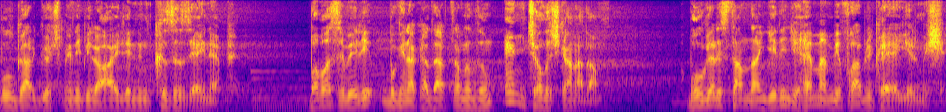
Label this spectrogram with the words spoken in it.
Bulgar göçmeni bir ailenin kızı Zeynep. Babası Veli bugüne kadar tanıdığım en çalışkan adam. Bulgaristan'dan gelince hemen bir fabrikaya girmiş.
